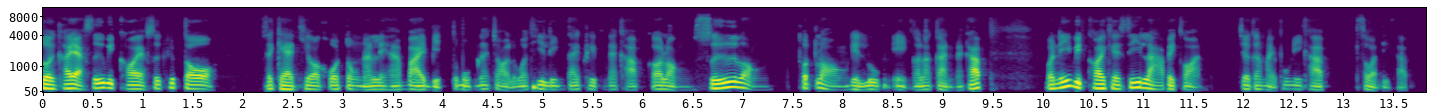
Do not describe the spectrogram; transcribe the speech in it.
ส่วนใครอยากซื้อ Bitcoin อยากซื้อคริปโต สแกน QR Code ตรงนั้นเลยฮะ Bybit ตรงมุมหน้าจอหรือว่าที่ลิงก์ใต้คลิปนะครับ ก็ลองซื้อลองทดลองเรียนรู้กันเองก็แล้วกันนะครับ วันนี้ Bitcoin Casey ลาไปก่อน เจอกันใหม่พรุ่งนี้ครับ สวัสดีครับ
